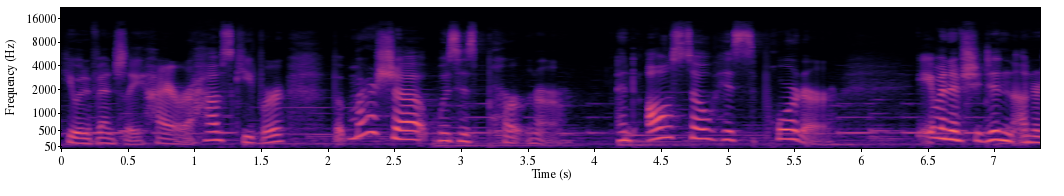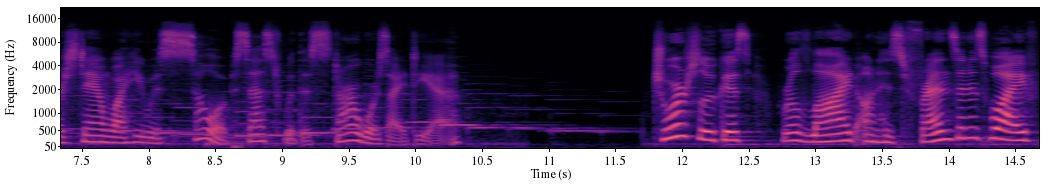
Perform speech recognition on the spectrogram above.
He would eventually hire a housekeeper, but Marcia was his partner and also his supporter, even if she didn't understand why he was so obsessed with his Star Wars idea. George Lucas relied on his friends and his wife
